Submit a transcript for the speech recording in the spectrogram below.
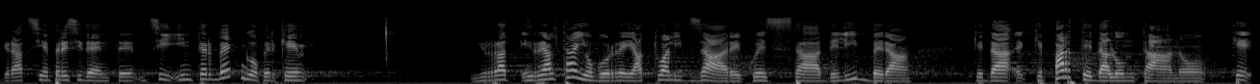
Grazie Presidente. Sì, intervengo perché in, realtà io vorrei attualizzare questa delibera che, da, che parte da lontano, che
